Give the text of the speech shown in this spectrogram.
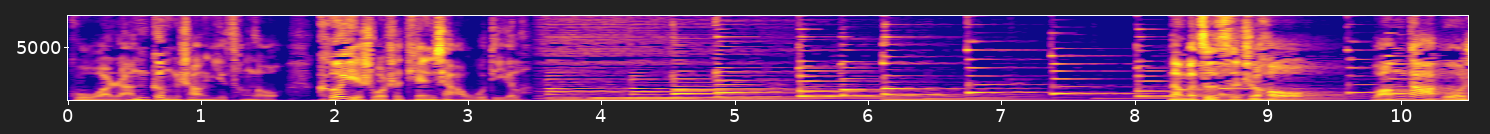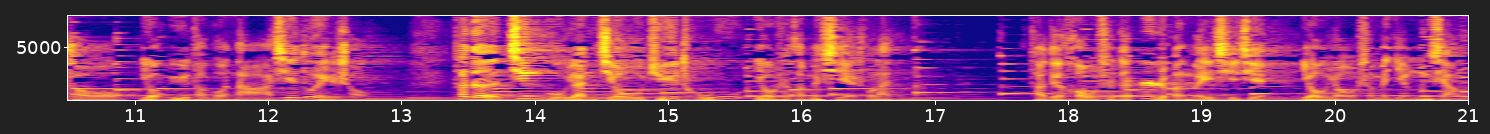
果然更上一层楼，可以说是天下无敌了。那么自此之后。王大国手又遇到过哪些对手？他的《金谷园九局图》又是怎么写出来的呢？他对后世的日本围棋界又有什么影响呢？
